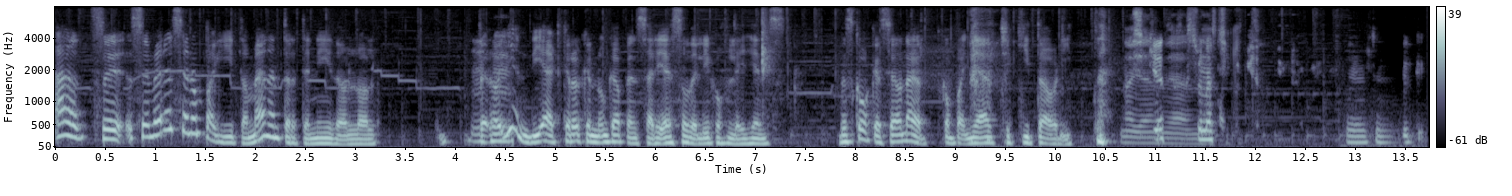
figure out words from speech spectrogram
ah, se, se merecen un paguito, me han entretenido, lol. Pero hoy en día creo que nunca pensaría eso de League of Legends. No es como que sea una compañía chiquita ahorita. No, ya, ya, es una. Eh, que,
